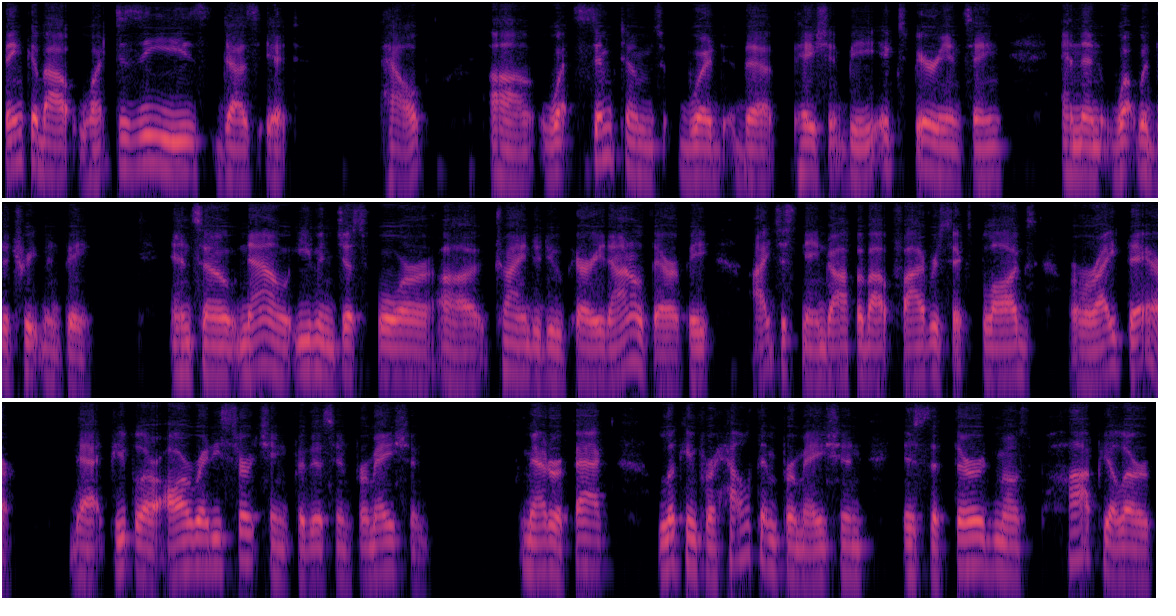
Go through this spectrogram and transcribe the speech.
think about what disease does it help uh, what symptoms would the patient be experiencing, and then what would the treatment be. And so now, even just for uh, trying to do periodontal therapy, I just named off about five or six blogs right there that people are already searching for this information. Matter of fact, looking for health information is the third most popular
